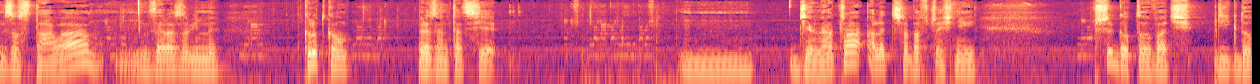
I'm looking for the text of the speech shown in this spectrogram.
została. Zaraz zrobimy krótką prezentację mm, dzielacza, ale trzeba wcześniej przygotować plik do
